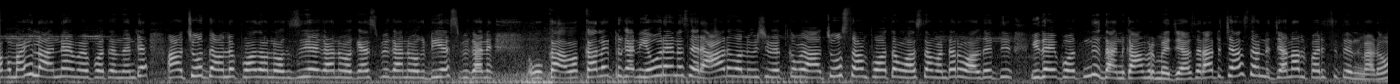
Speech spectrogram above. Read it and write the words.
ఒక మహిళ అన్యాయం అయిపోతుందంటే "ఆ, చూద్దాంలే పోదాంలే ఒక సీఏ కానీ ఒక ఎస్పీ కానీ ఒక డిఎస్పీ కానీ ఒక ఒక కలెక్టర్ కానీ ఎవరైనా సరే ఆడవాళ్ళ విషయం ఎత్తుకొని చూస్తాం పోతాం వస్తామంటారు వాళ్ళ దగ్గర ఇది అయిపోతుంది దాన్ని కాంప్రమైజ్ చేస్తారు. అటు చేస్తాండి జనాల పరిస్థితి ఏంది మేడం?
